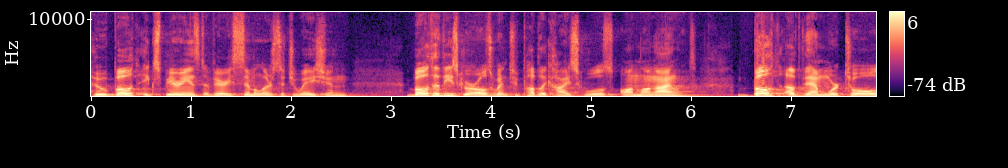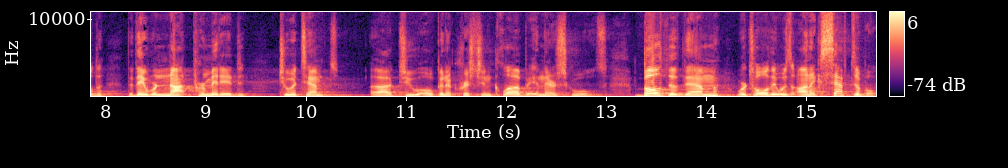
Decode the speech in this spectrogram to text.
who both experienced a very similar situation. Both of these girls went to public high schools on Long Island. Both of them were told that they were not permitted to attempt uh, to open a Christian club in their schools. Both of them were told it was unacceptable,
